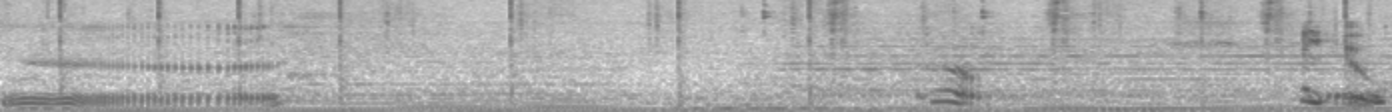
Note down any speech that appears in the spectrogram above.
Hmm. Oh. Hello.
